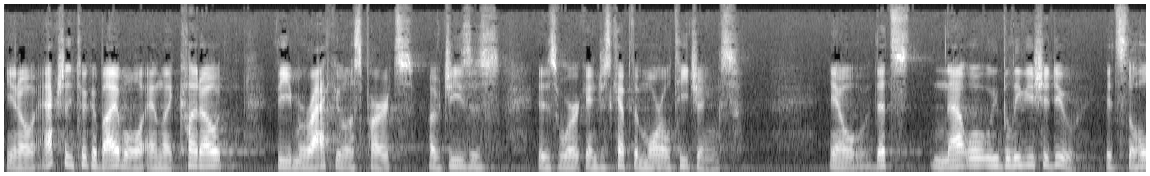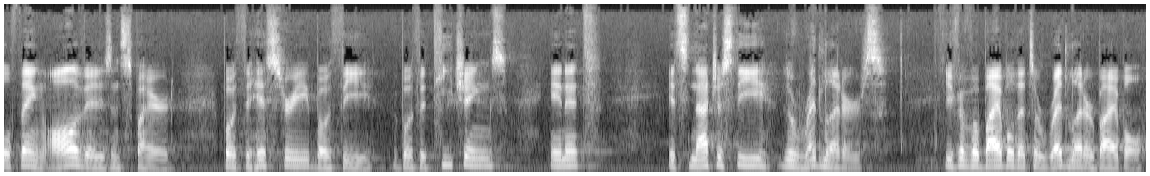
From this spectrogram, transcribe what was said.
you know, actually took a Bible and like cut out the miraculous parts of Jesus' work and just kept the moral teachings. You know, that's not what we believe you should do. It's the whole thing. All of it is inspired. Both the history, both the both the teachings in it. It's not just the, the red letters. If you have a Bible that's a red letter Bible,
